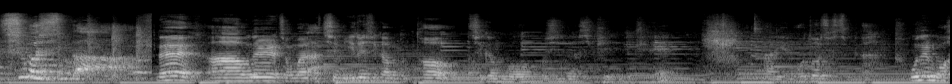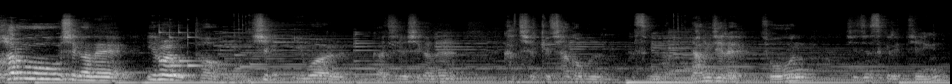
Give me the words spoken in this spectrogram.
수고하셨습니다. 네, 아 오늘 정말 아침 이른 시간부터 지금 뭐 보시다시피 이렇게 날이 어두워졌습니다. 오늘 뭐 하루 시간에 1월부터 12월까지의 시간을 같이 이렇게 작업을 했습니다. 양질의 좋은 시즌스 그리팅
